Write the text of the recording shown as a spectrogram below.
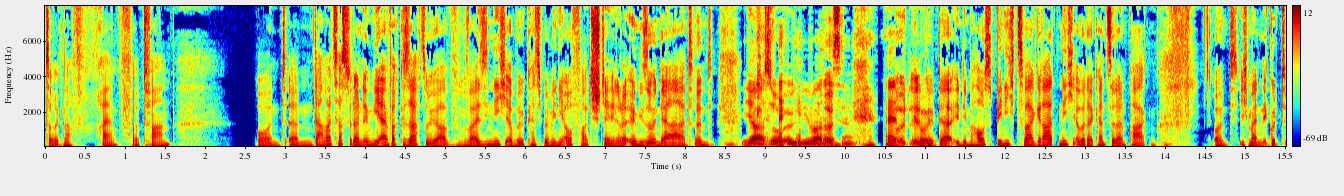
zurück nach Frankfurt fahren. Und ähm, damals hast du dann irgendwie einfach gesagt, so ja, weiß ich nicht, aber du kannst dich bei mir in die Auffahrt stellen oder irgendwie so in der Art. Und, Ja, so irgendwie war das, ja. Äh, und cool. äh, da in dem Haus bin ich zwar gerade nicht, aber da kannst du dann parken. Und ich meine, gut,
